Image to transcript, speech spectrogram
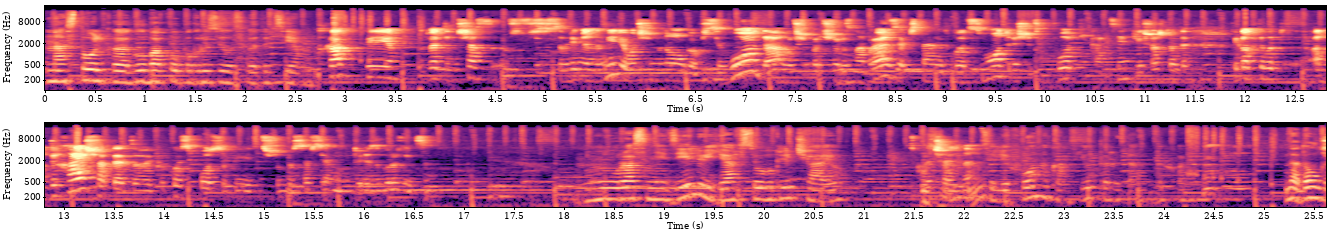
настолько глубоко погрузилась в эту тему. Как ты в этом сейчас в современном мире очень много всего, да, очень большое разнообразие, постоянно куда-то смотришь, эти фотки, картинки, еще что-то. Ты как-то вот отдыхаешь от этого, и какой способ есть, чтобы совсем не перезагрузиться? Ну, раз в неделю я все выключаю. Включать, да? Телефоны, компьютеры, да, отдыхаю. Надолго?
